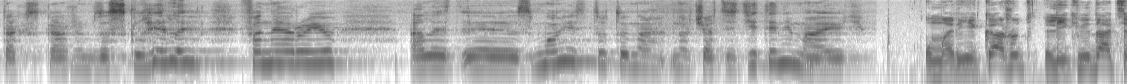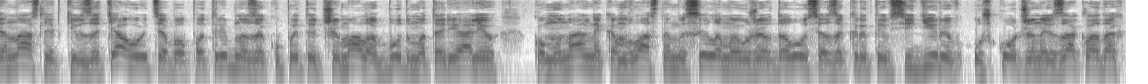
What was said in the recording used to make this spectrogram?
так скажемо, засклили фанерою, але е, змоги тут на- навчатись діти не мають. У мерії кажуть, ліквідація наслідків затягується, бо потрібно закупити чимало будматеріалів. Комунальникам власними силами вже вдалося закрити всі діри в ушкоджених закладах,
